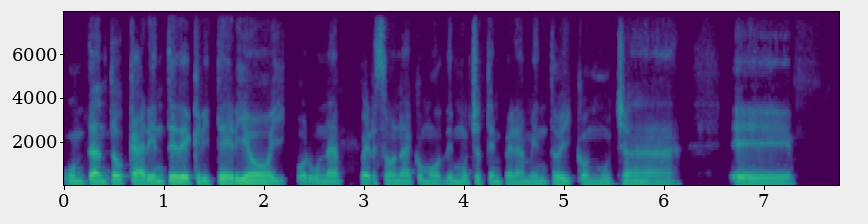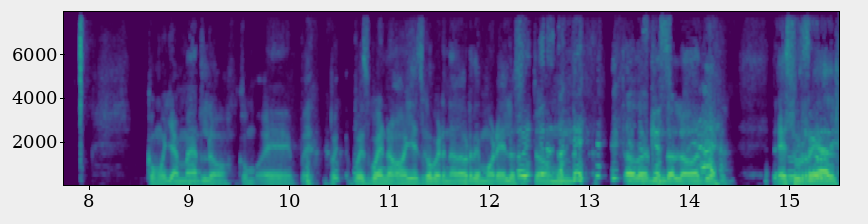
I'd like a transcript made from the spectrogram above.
un tanto carente de criterio y por una persona como de mucho temperamento y con mucha... Eh, ¿Cómo llamarlo? Eh, pues, pues, pues, bueno, hoy es gobernador de Morelos y todo el mundo, todo el mundo lo odia. Es surreal,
